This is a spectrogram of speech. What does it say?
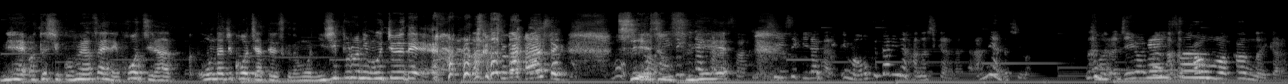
ね、私ごめんなさいね、コーチな、同じコーチやってるんですけど、もう虹プロに夢中で、なんかすごい話したけど、千恵さんすげえ。親戚だから。今お二人の話からだからね、私は。なんだろう、J1 なんか顔わかんないから。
